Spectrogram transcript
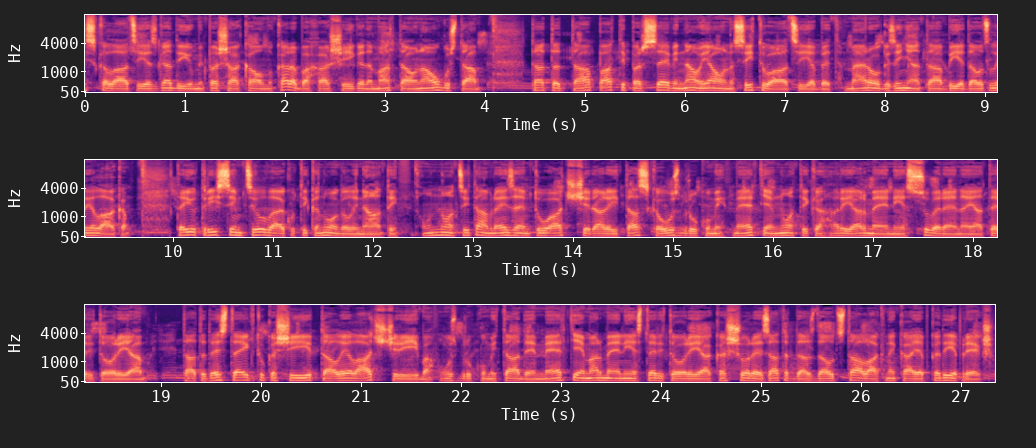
eskalācijas gadījumi pašā Kalnu Karabahā šī gada martā un augustā. Tātad tā pati par sevi nav jauna situācija, bet mēroga ziņā tā bija daudz lielāka. Te jau 300 cilvēku tika nogalināti, un no citām reizēm to atšķir arī tas, ka uzbrukumi mērķiem notika arī Armēnijas suverēnajā teritorijā. Tātad es teiktu, ka šī ir tā lielā atšķirība - uzbrukumi tādiem mērķiem Armēnijas teritorijā, kas šoreiz atradās daudz tālāk nekā jebkad iepriekš.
